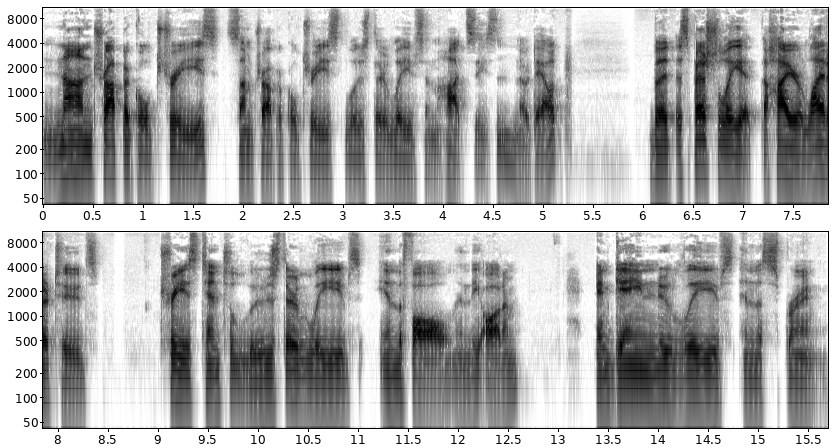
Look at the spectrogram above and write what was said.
non tropical trees, some tropical trees lose their leaves in the hot season, no doubt, but especially at the higher latitudes, trees tend to lose their leaves in the fall, in the autumn, and gain new leaves in the spring.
